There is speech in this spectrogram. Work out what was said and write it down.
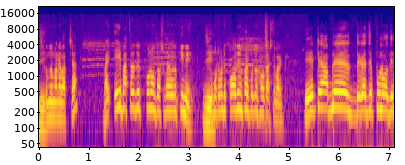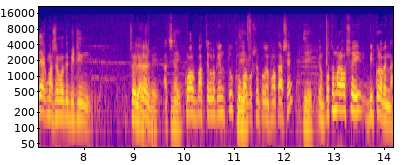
জি। সুন্দর মানে বাচ্চা। ভাই এই বাচ্চাটা যদি কোনো দশ ভাই কিনে। মোটামুটি কদিন পরে প্রথম ক্ষমতা আসতে পারে? এটা আপনি দেখা যাচ্ছে পনেরো দিন এক মাসের মধ্যে বিটিং চলে আসবে। আচ্ছা। জি। বাচ্চাগুলো কিন্তু খুব। অল্প সময় প্রথম ক্ষমতা আসে। এবং প্রথমবার অবশ্যই বিট করাবেন না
